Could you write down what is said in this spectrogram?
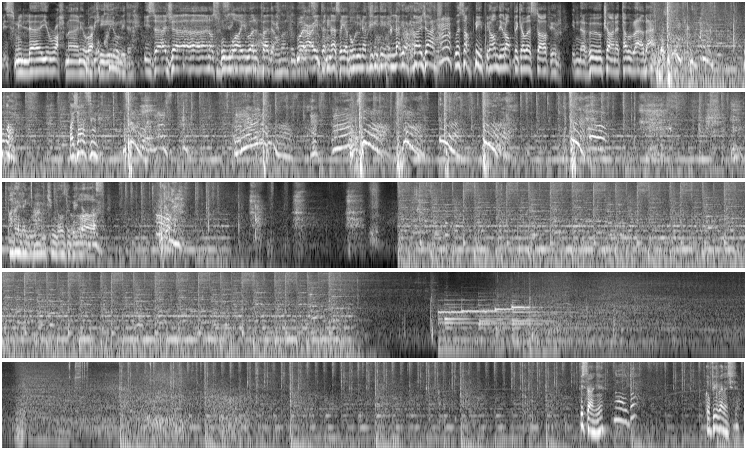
بسم الله الرحمن الرحيم. إذا جاء نصر الله والفتح ورأيت الناس يدخلون في دين الله أفواجا وسبح بحمد ربك واستغفر. إنه كان توابا. Ulan ajansın. İmanın kimde olduğu belli olmaz. Bir saniye. Ne oldu? Kapıyı ben açacağım.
